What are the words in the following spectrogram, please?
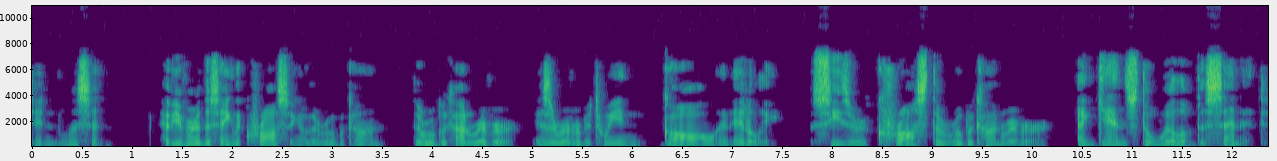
didn't listen. Have you ever heard the saying the crossing of the Rubicon? The Rubicon River is a river between Gaul and Italy. Caesar crossed the Rubicon River against the will of the Senate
